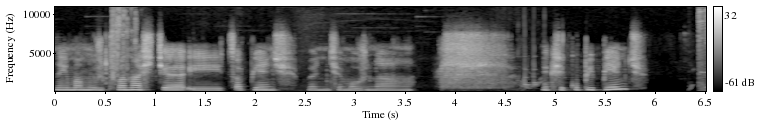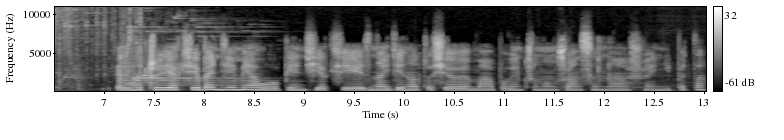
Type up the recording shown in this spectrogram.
No i mam już 12 i co 5 będzie można... Jak się kupi 5, e, znaczy jak się będzie miało 5, jak się je znajdzie, no to się ma powiększoną szansę na shiny peta.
